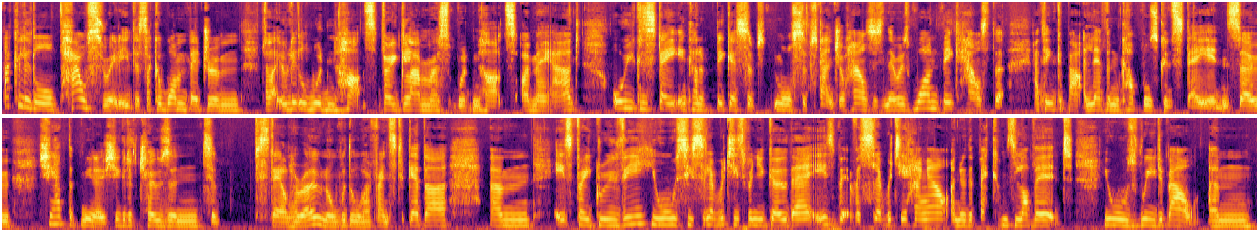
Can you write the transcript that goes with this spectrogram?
like a little house, really. There's like a one bedroom, like little wooden huts, very glamorous wooden huts, I may add. Or you can stay in kind of bigger, more substantial houses. And there was one big house that I think about 11 couples could stay in. So she had the, you know, she could have chosen to stay on her own or with all her friends together. Um, it's very groovy. You always see celebrities when you go there. It is a bit of a celebrity hangout. I know the Beckhams love it. You always read about, um,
